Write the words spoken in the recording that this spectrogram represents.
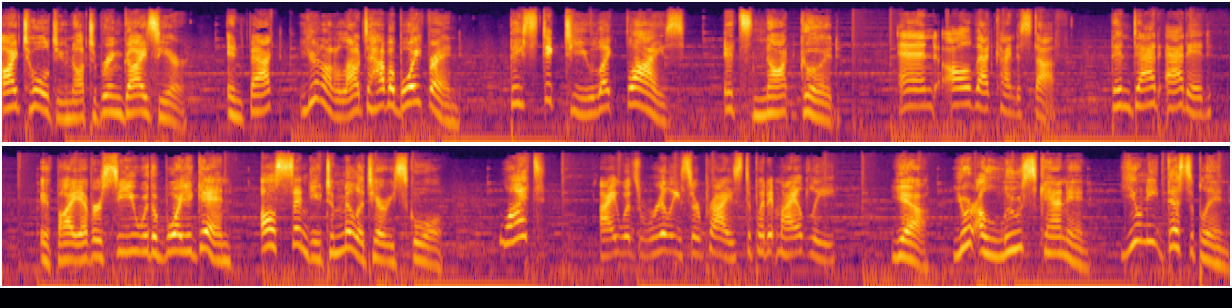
I told you not to bring guys here. In fact, you're not allowed to have a boyfriend. They stick to you like flies. It's not good. And all that kind of stuff. Then Dad added, If I ever see you with a boy again, I'll send you to military school. What? I was really surprised, to put it mildly. Yeah, you're a loose cannon. You need discipline,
